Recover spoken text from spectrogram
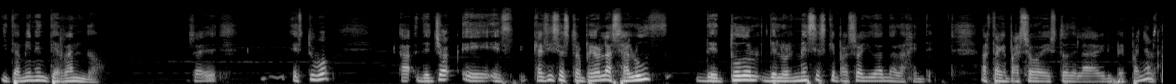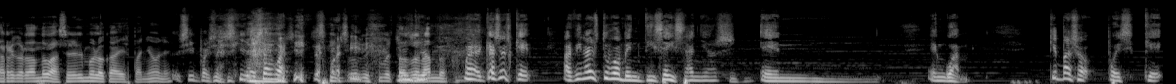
Y también enterrando. O sea, estuvo. ah, De hecho, eh, es- casi se estropeó la salud de todo de los meses que pasó ayudando a la gente. Hasta que pasó esto de la gripe Me española. está recordando, va a ser el Molokai español, ¿eh? Sí, pues sí, es algo así. es algo así. Me está sonando. Bueno, el caso es que al final estuvo 26 años en, en Guam. ¿Qué pasó? Pues que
